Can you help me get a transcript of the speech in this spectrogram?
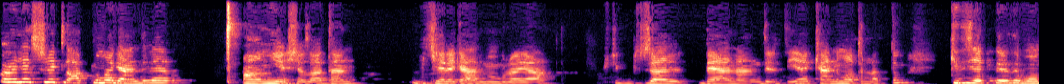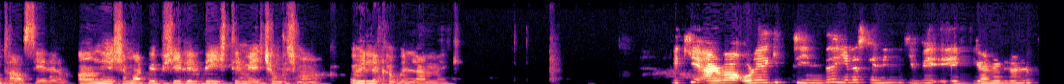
Öyle sürekli aklıma geldi ve anı yaşa zaten bir kere geldim buraya. İşte güzel değerlendir diye kendimi hatırlattım. Gidecekleri de bunu tavsiye ederim. Anı yaşamak ve bir şeyleri değiştirmeye çalışmamak. Öyle kabullenmek. Peki Erva oraya gittiğinde yine senin gibi e, gönüllülük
